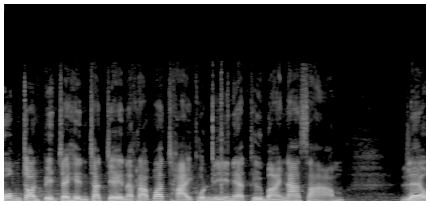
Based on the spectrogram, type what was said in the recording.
วงจรปิดจะเห็นชัดเจนนะครับ ว่าชายคนนี้เนี่ยถือไม้หน้าสาม แล้ว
